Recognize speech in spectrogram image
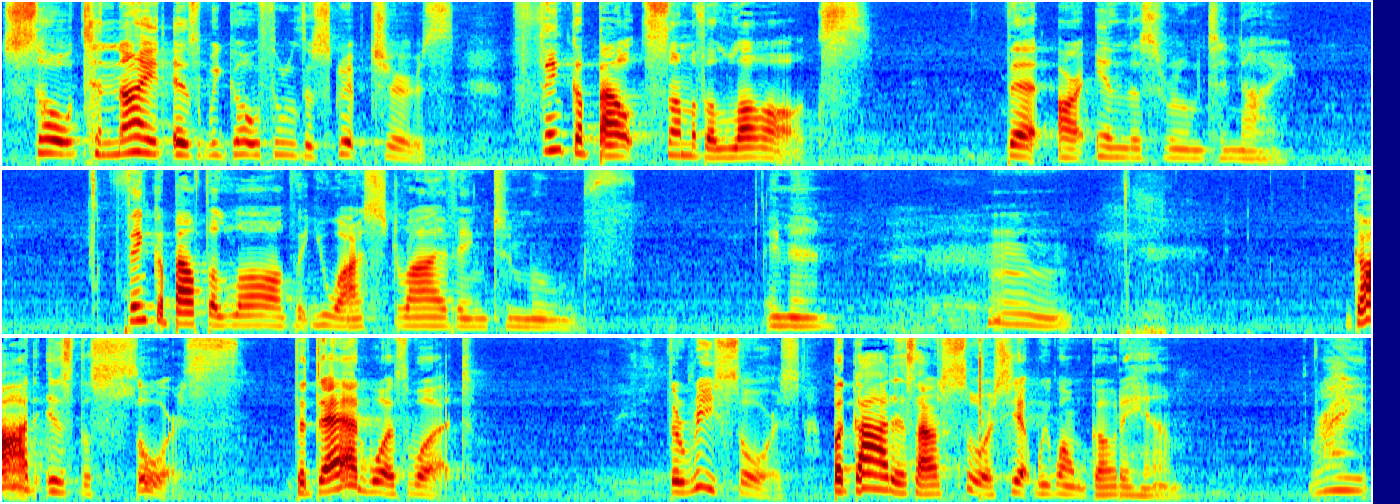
So, tonight, as we go through the scriptures, think about some of the logs that are in this room tonight. Think about the log that you are striving to move. Amen. Hmm. God is the source. The dad was what? The resource. But God is our source, yet we won't go to him. Right?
